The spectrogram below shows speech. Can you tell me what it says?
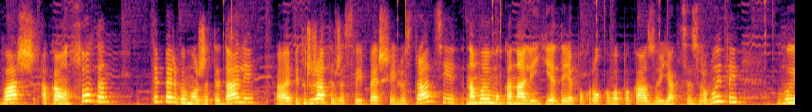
Ваш аккаунт создан. Тепер ви можете далі е, підгружати вже свої перші ілюстрації. На моєму каналі є, де я покроково показую, як це зробити. Ви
